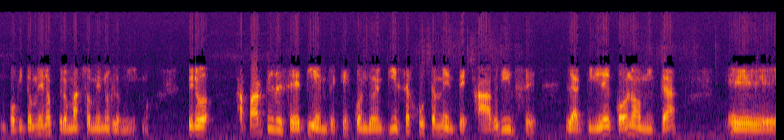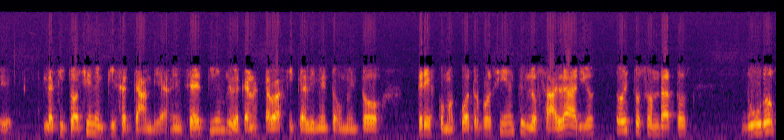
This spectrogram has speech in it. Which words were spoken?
un poquito menos, pero más o menos lo mismo. Pero a partir de septiembre, que es cuando empieza justamente a abrirse la actividad económica, eh, la situación empieza a cambiar. En septiembre la canasta básica de alimentos aumentó 3,4% y los salarios, todos estos son datos duros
